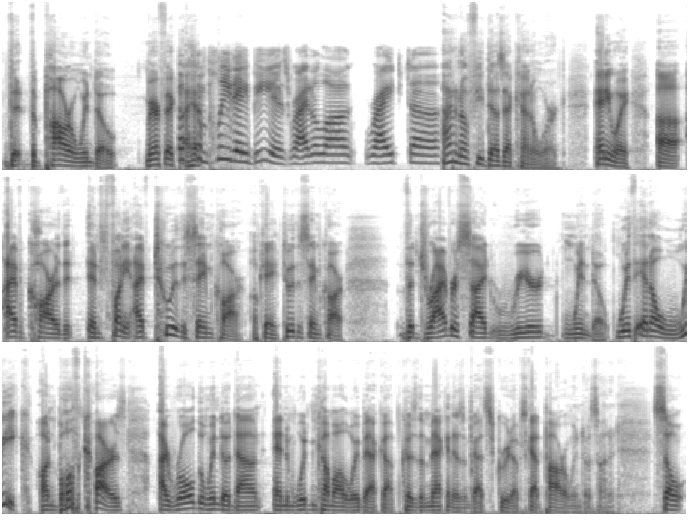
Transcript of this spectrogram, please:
that the power window. Matter of fact, have. A complete AB is right along, right? Uh, I don't know if he does that kind of work. Anyway, uh, I have a car that, and it's funny. I have two of the same car. Okay, two of the same car. The driver's side rear window. Within a week on both cars, I rolled the window down and wouldn't come all the way back up because the mechanism got screwed up. It's got power windows on it. So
